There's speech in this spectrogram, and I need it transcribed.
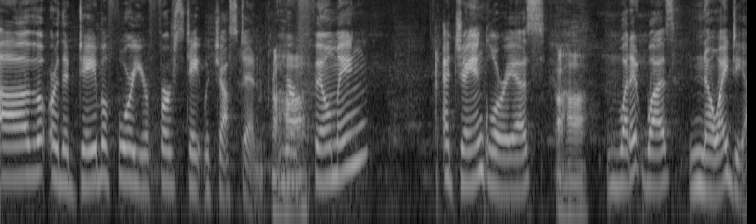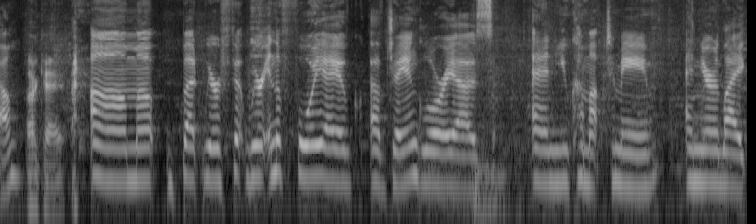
of or the day before your first date with Justin. Uh-huh. were filming at Jay and Gloria's. Uh huh. What it was, no idea. Okay. Um, But we we're fi- we we're in the foyer of, of Jay and Gloria's, and you come up to me and you're like,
